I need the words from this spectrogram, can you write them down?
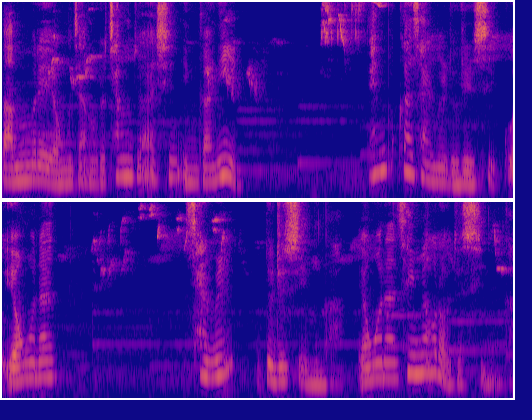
만물의 영장으로 창조하신 인간이 행복한 삶을 누릴 수 있고 영원한 삶을 누릴 수 있는가? 영원한 생명을 얻을 수 있는가?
